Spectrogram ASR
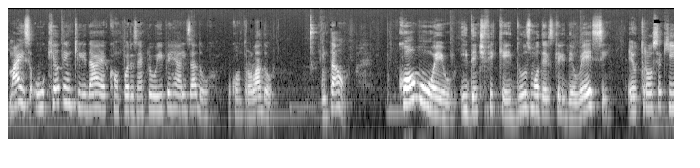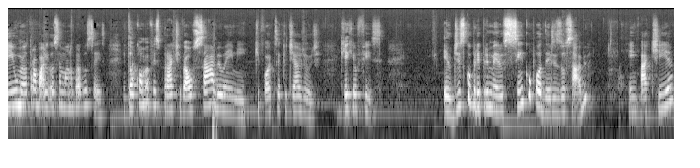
Mas o que eu tenho que lidar é com, por exemplo, o hiperrealizador, o controlador. Então, como eu identifiquei dos modelos que ele deu esse, eu trouxe aqui o meu trabalho da semana para vocês. Então, como eu fiz para ativar o sábio em mim, que pode ser que te ajude? O que, que eu fiz? Eu descobri primeiro os cinco poderes do sábio: empatia,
